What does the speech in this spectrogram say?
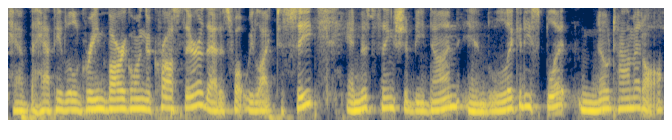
Have the happy little green bar going across there. That is what we like to see. And this thing should be done in lickety split, no time at all.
